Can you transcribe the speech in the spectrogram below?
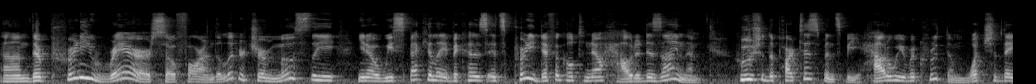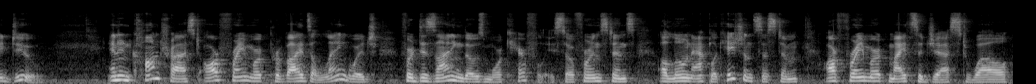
Um, they're pretty rare so far in the literature. Mostly, you know, we speculate because it's pretty difficult to know how to design them. Who should the participants be? How do we recruit them? What should they do? And in contrast, our framework provides a language for designing those more carefully. So for instance, a loan application system, our framework might suggest, well,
